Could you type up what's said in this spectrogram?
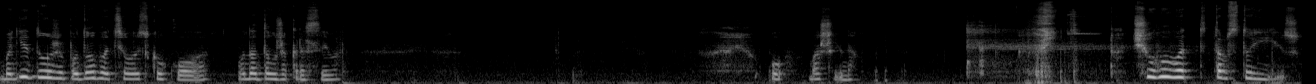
Мені дуже подобається ось кокола. Вона дуже красива. О, машина. Чого ти там стоїш?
